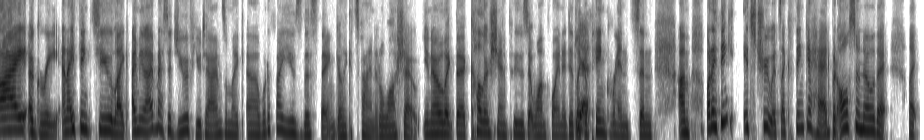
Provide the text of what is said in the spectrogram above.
I agree. And I think too, like, I mean, I've messaged you a few times. I'm like, uh, what if I use this thing? You're like, it's fine, it'll wash out. You know, like the color shampoos at one point. I did like yes. a pink rinse. And um, but I think it's true. It's like think ahead, but also know that like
